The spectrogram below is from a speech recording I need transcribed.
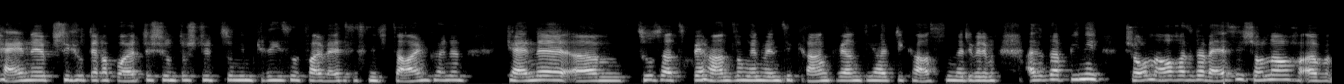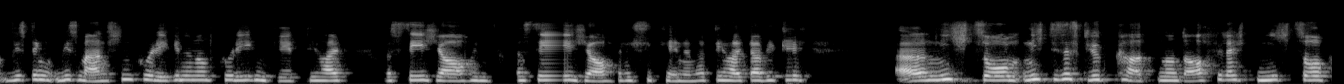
keine psychotherapeutische Unterstützung im Krisenfall, weil sie es nicht zahlen können keine ähm, Zusatzbehandlungen, wenn sie krank werden, die halt die Kassen nicht übernehmen. Also da bin ich schon auch, also da weiß ich schon auch, äh, wie es manchen Kolleginnen und Kollegen geht, die halt, das sehe ich ja auch, das sehe ich ja auch, wenn ich sie kenne, ne, die halt da wirklich äh, nicht so, nicht dieses Glück hatten und auch vielleicht nicht so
